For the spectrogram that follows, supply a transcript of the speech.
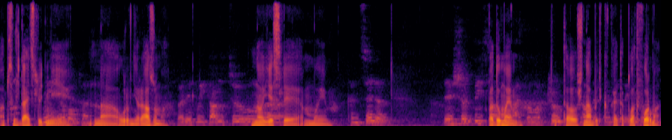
обсуждать с людьми на уровне разума. Но если мы подумаем, должна быть какая-то платформа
